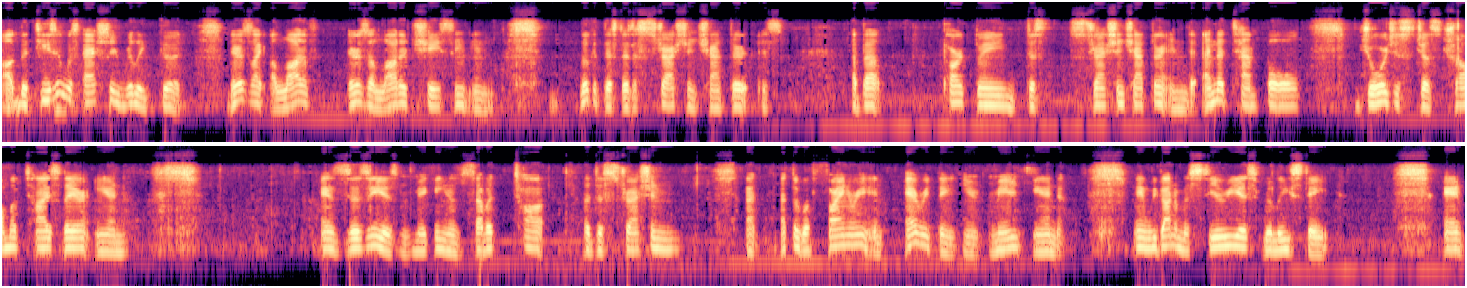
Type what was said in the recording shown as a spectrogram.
uh, the teaser was actually really good. There's like a lot of there's a lot of chasing and look at this the distraction chapter is about part 3 distraction chapter and the end of temple. George is just traumatized there and and Zizzy is making a sabotage a distraction at, at the refinery and everything here man and and we got a mysterious release date. And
